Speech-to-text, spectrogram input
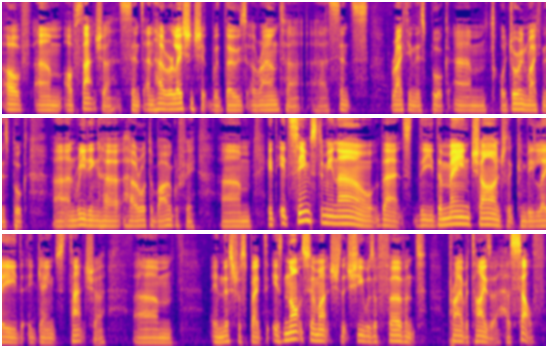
of um, of Thatcher since and her relationship with those around her uh, since writing this book, um, or during writing this book, uh, and reading her her autobiography. Um, it it seems to me now that the the main charge that can be laid against Thatcher, um, in this respect, is not so much that she was a fervent privatizer herself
